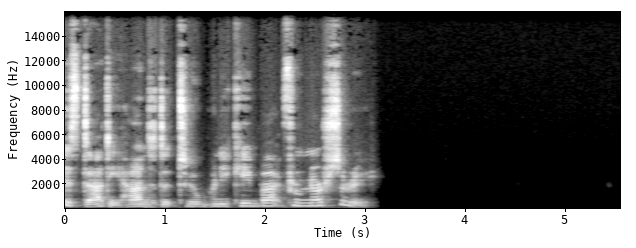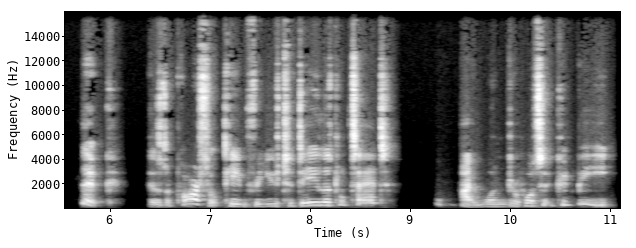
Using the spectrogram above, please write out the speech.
His daddy handed it to him when he came back from nursery. Look, there's a parcel came for you today, little Ted. I wonder what it could be.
